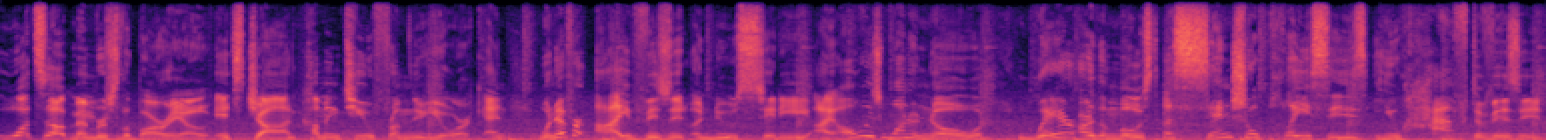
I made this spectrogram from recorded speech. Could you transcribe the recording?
What's up, members of the barrio? It's John coming to you from New York. And whenever I visit a new city, I always want to know where are the most essential places you have to visit.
